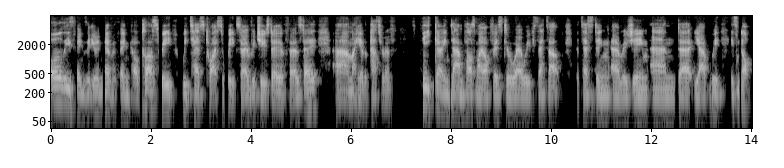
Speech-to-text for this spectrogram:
all these things that you would never think of. Plus, we we test twice a week. So every Tuesday and Thursday, um, I hear the patter of feet going down past my office to where we've set up the testing uh, regime and uh, yeah we it's not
